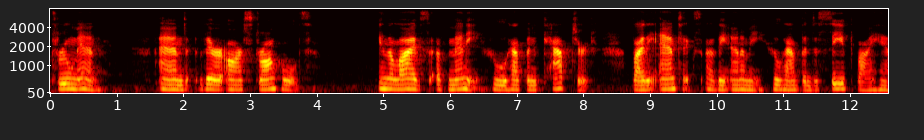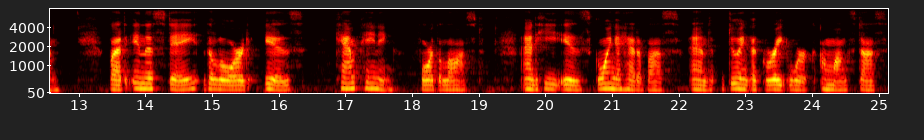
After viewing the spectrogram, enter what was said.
through men. And there are strongholds in the lives of many who have been captured by the antics of the enemy, who have been deceived by him. But in this day, the Lord is campaigning for the lost and he is going ahead of us and doing a great work amongst us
